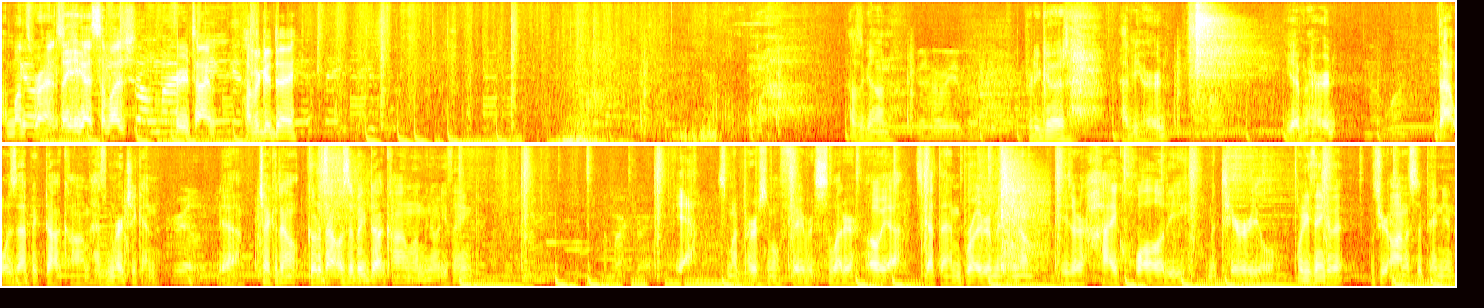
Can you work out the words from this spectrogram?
a month's rent. Thank you guys so much so much. for your time. You. Have a good day. How's it going? Pretty good. Have you heard? You haven't heard? No one. Thatwasepic.com has merch again. Really? Yeah, check it out. Go to thatwasepic.com. Let me know what you think. The merch, right? Yeah, it's my personal favorite sweater. Oh yeah, it's got that embroiderment. You know, these are high quality material. What do you think of it? What's your honest opinion?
